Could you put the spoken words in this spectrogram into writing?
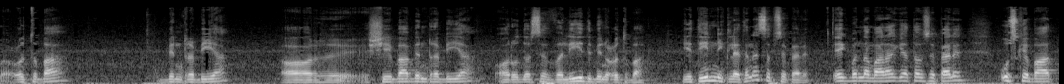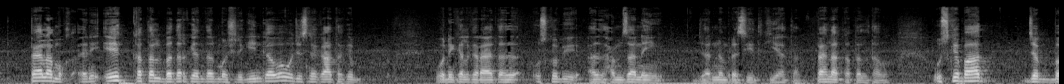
اتبا بن ربیہ اور شیبہ بن ربیہ اور ادھر سے ولید بن اتبا یہ تین نکلے تھے نا سب سے پہلے۔ ایک بندہ مارا گیا تھا اس سے پہلے، اس کے بعد پہلا مق... یعنی ایک قتل بدر کے اندر مشرقین کا ہوا، وہ جس نے کہا تھا کہ وہ نکل کر آیا تھا، اس کو بھی حمزہ نہیں جہنم رسید کیا تھا، پہلا قتل تھا وہ۔ اس کے بعد جب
